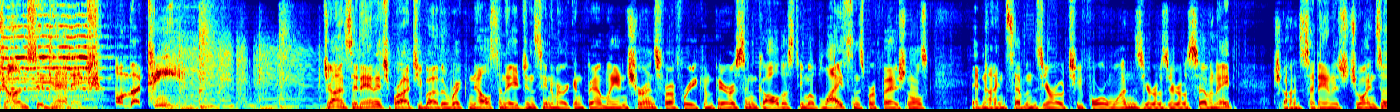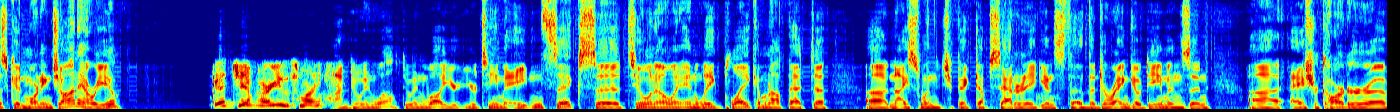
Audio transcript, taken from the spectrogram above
John Sedanich on The Team. John Sedanich brought to you by the Rick Nelson Agency and American Family Insurance. For a free comparison, call this team of licensed professionals at 970-241-0078. John Sedanich joins us. Good morning, John. How are you? Good, Jim. How are you this morning? I'm doing well. Doing well. Your your team eight and six, uh, two and zero in league play, coming off that uh, uh, nice win that you picked up Saturday against the, the Durango Demons, and uh, Asher Carter uh,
